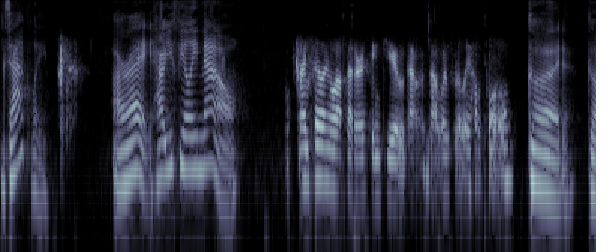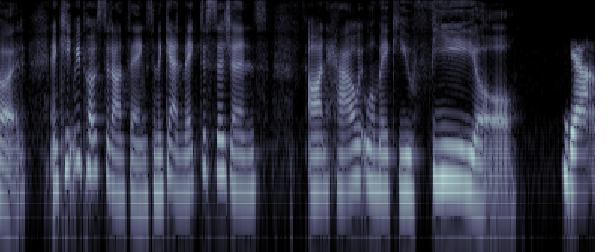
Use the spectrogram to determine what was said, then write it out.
Exactly. All right. How are you feeling now? I'm feeling a lot better. Thank you. That that was really helpful. Good. Good. And keep me posted on things. And again, make decisions on how it will make you feel. Yeah.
